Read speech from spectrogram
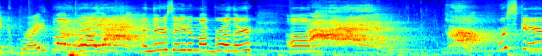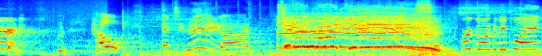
Jacob, right? My brother. And there's Aiden, my brother. Um, we're scared. Help. And today on We're going to be playing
